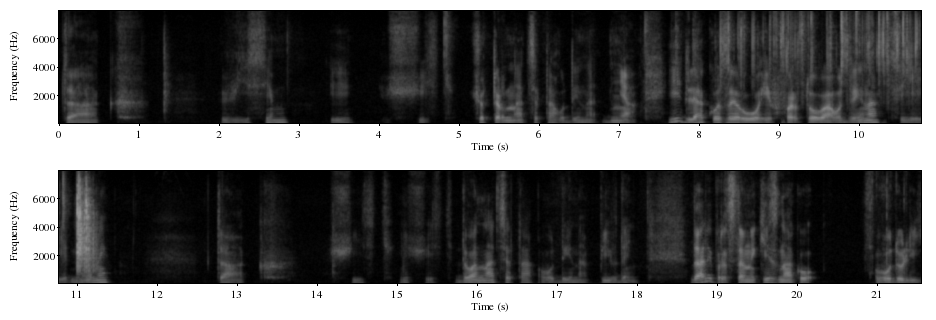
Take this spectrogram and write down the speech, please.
Так, 8 і 6. 14 година дня. І для козерогів фартова година цієї днини. Так, 6 і 6. 12 година південь. Далі представники знаку водолій.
